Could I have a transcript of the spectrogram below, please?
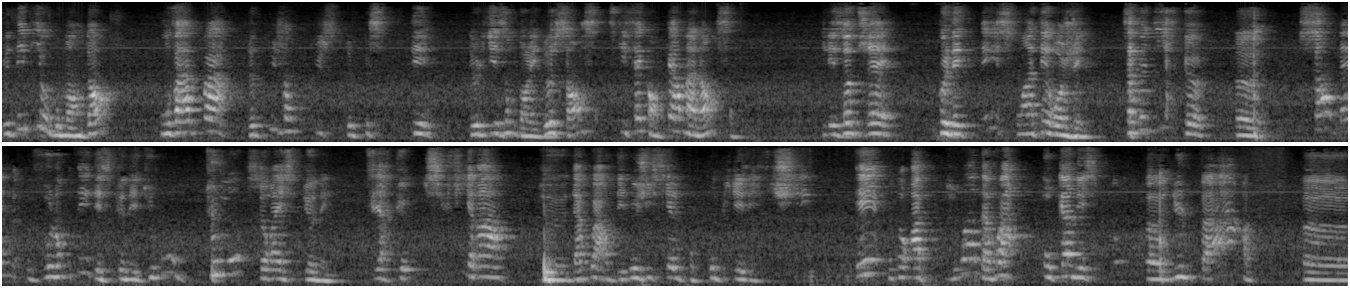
le débit augmentant, on va avoir de plus en plus de possibilités de liaison dans les deux sens, ce qui fait qu'en permanence, les objets connectés sont interrogés. Ça veut dire que euh, sans même volonté d'espionner tout le monde, tout le monde sera espionné. C'est-à-dire qu'il suffira d'avoir des logiciels pour compiler les fichiers et on n'aura besoin d'avoir aucun espion euh, nulle part. Euh,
